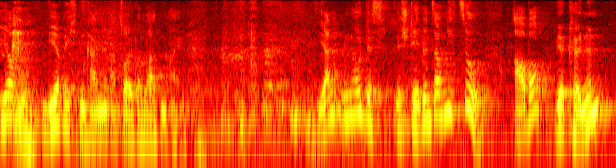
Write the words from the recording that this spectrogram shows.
Wir, wir richten keinen Erzeugerladen ein. Ja, nur das, das steht uns auch nicht zu. Aber wir können,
